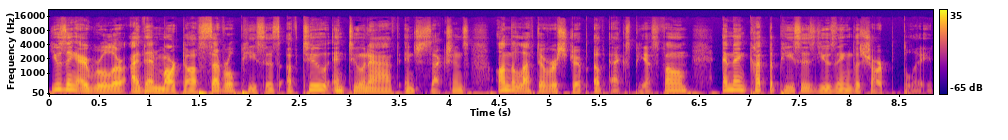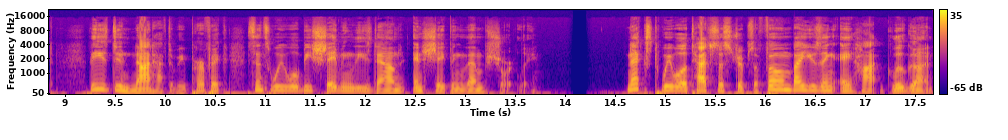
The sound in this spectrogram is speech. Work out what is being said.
Using a ruler, I then marked off several pieces of 2 and 2.5 inch sections on the leftover strip of XPS foam, and then cut the pieces using the sharp blade. These do not have to be perfect, since we will be shaving these down and shaping them shortly. Next, we will attach the strips of foam by using a hot glue gun.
